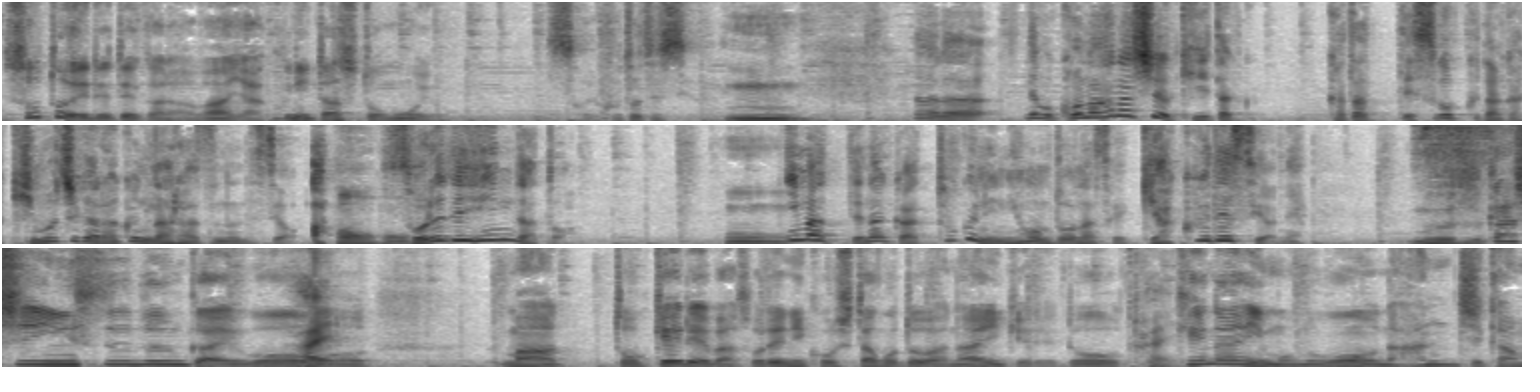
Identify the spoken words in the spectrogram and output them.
外へ出てからは役に立つと思うよ。そういうことですよね。うん、だからでもこの話を聞いた方ってすごくなんか気持ちが楽になるはずなんですよ。あほうほうそれでいいんだと。うん、今ってなんか特に日本どうなんですか？逆ですよね。難しい因数分解を、はい。まあ解ければそれに越したことはないけれどはい。解けないものを何時間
